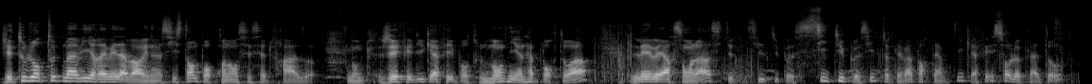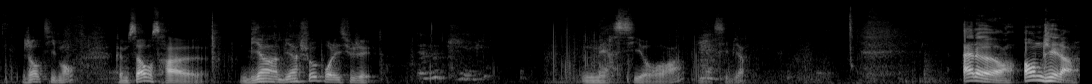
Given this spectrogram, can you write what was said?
J'ai toujours toute ma vie rêvé d'avoir une assistante pour prononcer cette phrase. Donc j'ai fait du café pour tout le monde, il y en a pour toi. Les verres sont là. Si tu, si tu peux, si tu peux, s'il te plaît, va porter un petit café sur le plateau, gentiment. Comme ça, on sera euh, bien, bien chaud pour les sujets. Ok. Merci Aurora, merci bien. Alors, Angela,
